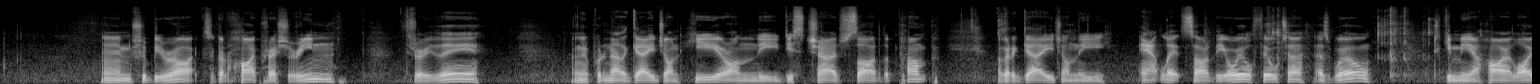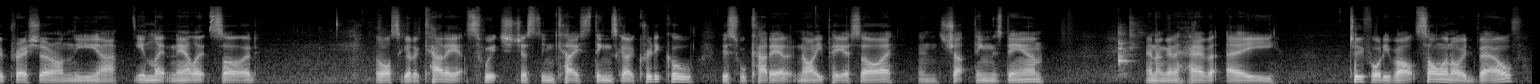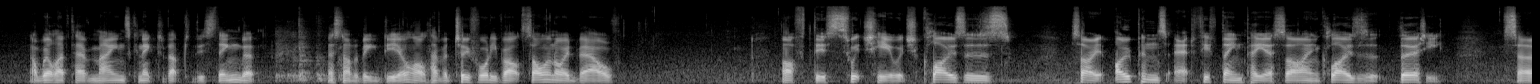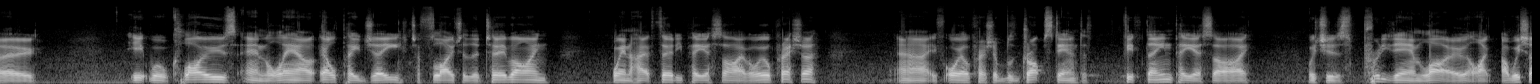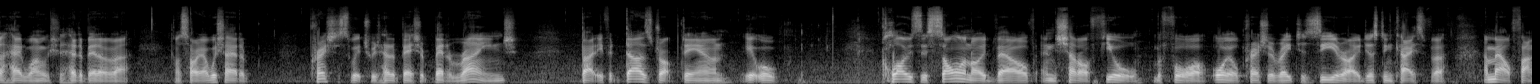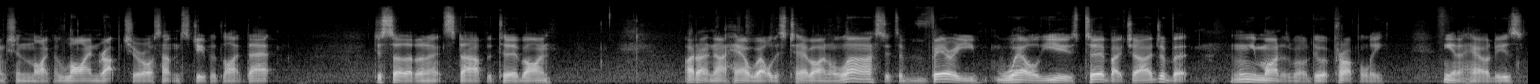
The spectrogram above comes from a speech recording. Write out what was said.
and should be right because I've got high pressure in through there. I'm going to put another gauge on here on the discharge side of the pump. I've got a gauge on the outlet side of the oil filter as well to give me a high low pressure on the uh, inlet and outlet side. I've also got a cutout switch just in case things go critical. This will cut out at 90 psi and shut things down. And I'm going to have a 240 volt solenoid valve. I will have to have mains connected up to this thing, but that's not a big deal. I'll have a 240 volt solenoid valve off this switch here, which closes, sorry, it opens at 15 psi and closes at 30. So it will close and allow LPG to flow to the turbine when I have 30 psi of oil pressure. Uh, if oil pressure drops down to 15 psi, which is pretty damn low, like I wish I had one which had a better, uh, oh sorry, I wish I had a pressure switch which had a better, better range, but if it does drop down, it will close this solenoid valve and shut off fuel before oil pressure reaches zero just in case of a, a, malfunction like a line rupture or something stupid like that. Just so that I don't starve the turbine. I don't know how well this turbine will last. It's a very well used turbocharger but you might as well do it properly. You know how it is.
